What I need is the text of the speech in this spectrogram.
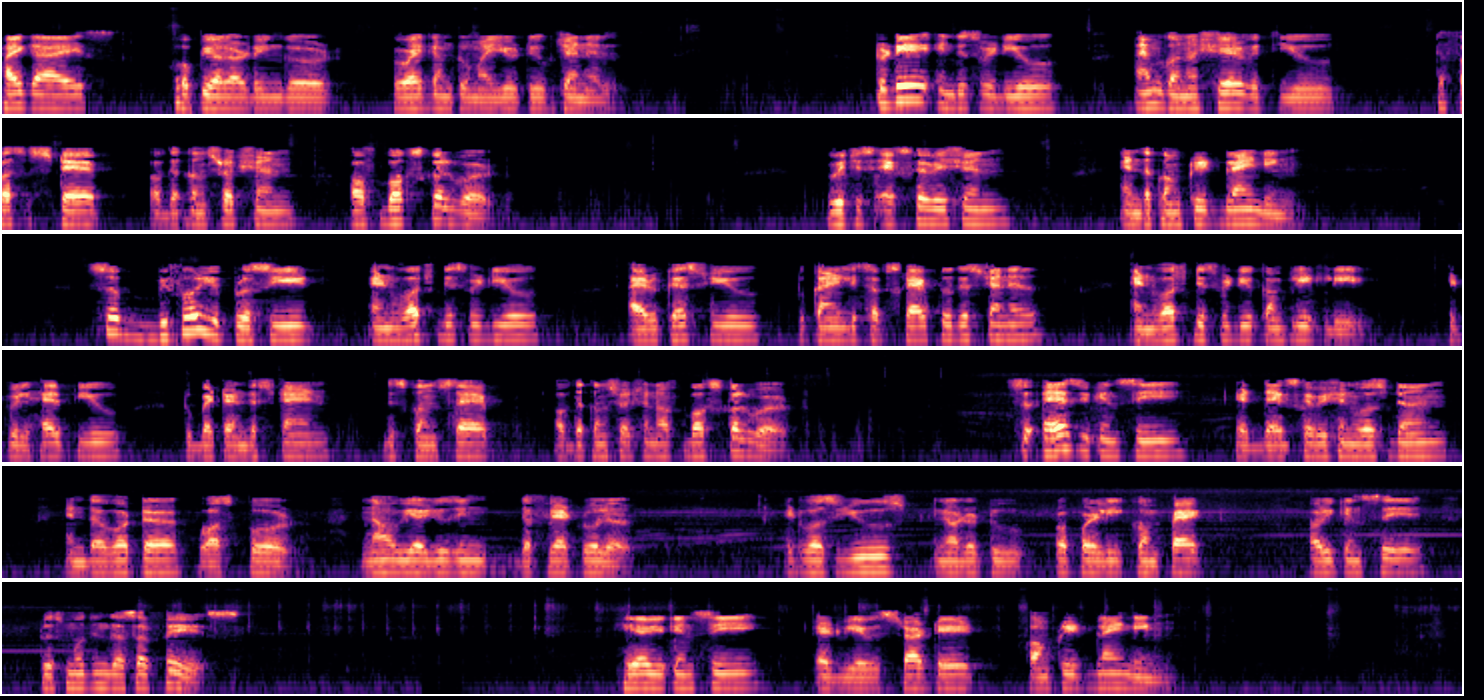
Hi guys, hope you all are doing good. Welcome to my YouTube channel. Today in this video, I'm gonna share with you the first step of the construction of box culvert, which is excavation and the concrete blinding. So before you proceed and watch this video, I request you to kindly subscribe to this channel and watch this video completely. It will help you to better understand this concept of the construction of box culvert. So as you can see that the excavation was done and the water was poured. Now we are using the flat roller. It was used in order to properly compact or you can say to smoothen the surface. Here you can see that we have started concrete blinding.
